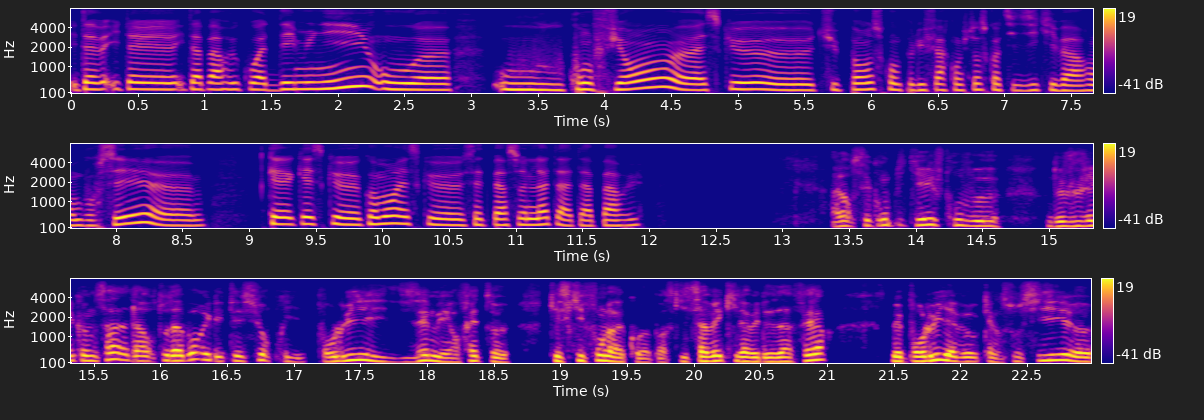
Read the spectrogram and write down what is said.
Il t'a paru quoi? Démuni ou, euh, ou confiant? Est-ce que tu penses qu'on peut lui faire confiance quand il dit qu'il va rembourser? Que, Comment est-ce que cette personne-là t'a paru? Alors c'est compliqué, je trouve, euh, de juger comme ça. Alors tout d'abord, il était surpris. Pour lui, il disait mais en fait, euh, qu'est-ce qu'ils font là, quoi? Parce qu'il savait qu'il avait des affaires, mais pour lui, il n'y avait aucun souci. Euh,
